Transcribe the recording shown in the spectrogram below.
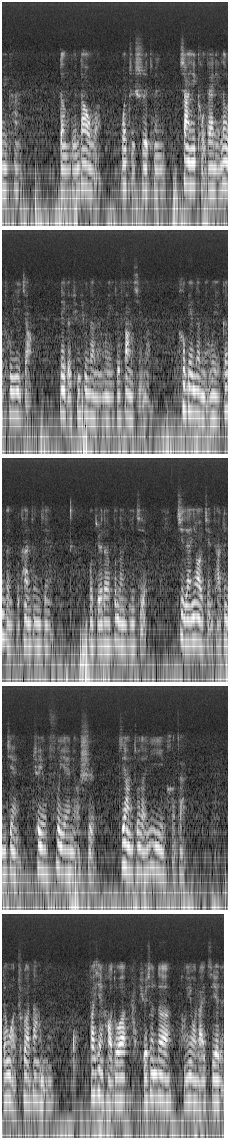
卫看。等轮到我，我只是从上衣口袋里露出一角，那个凶凶的门卫就放行了。后边的门卫根本不看证件，我觉得不能理解，既然要检查证件，却又敷衍了事。这样做的意义何在？等我出了大门，发现好多学生的朋友来接人。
